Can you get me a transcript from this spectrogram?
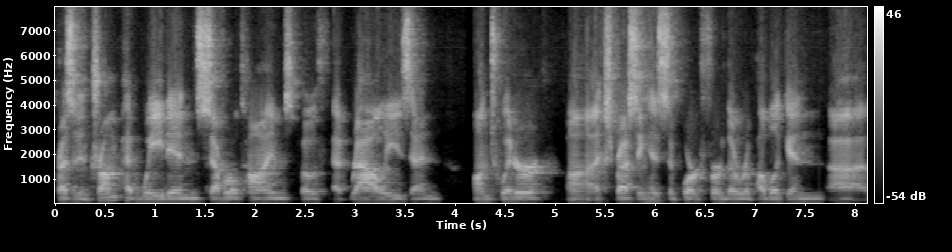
President Trump had weighed in several times, both at rallies and on Twitter, uh, expressing his support for the Republican uh,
